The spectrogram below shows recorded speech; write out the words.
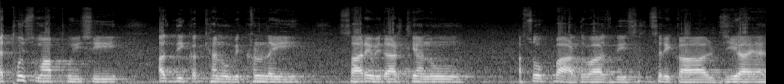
ਇੱਥੋਂ ਸਮਾਪਤ ਹੋਈ ਸੀ। ਅੱਜ ਦੀ ਕੱਖਿਆ ਨੂੰ ਵੇਖਣ ਲਈ ਸਾਰੇ ਵਿਦਿਆਰਥੀਆਂ ਨੂੰ ਅਸ਼ੋਕ ਭਾਰਦਵਾਜ ਦੀ ਸਤਿ ਸ੍ਰੀ ਅਕਾਲ, ਜੀ ਆਇਆਂ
